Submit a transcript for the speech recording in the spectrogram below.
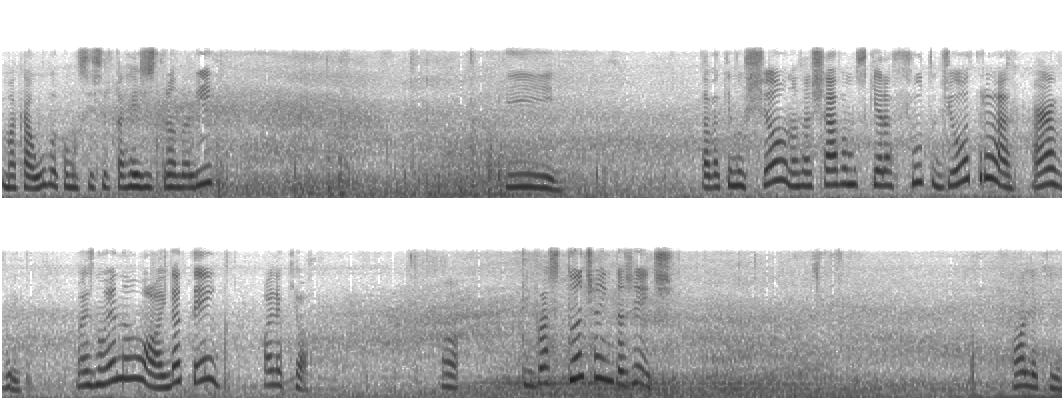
macaúba, como o Cícero está registrando ali. E estava aqui no chão, nós achávamos que era fruto de outra árvore. Mas não é não, ó, ainda tem. Olha aqui, ó. Ó, tem bastante ainda, gente. Olha aqui.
